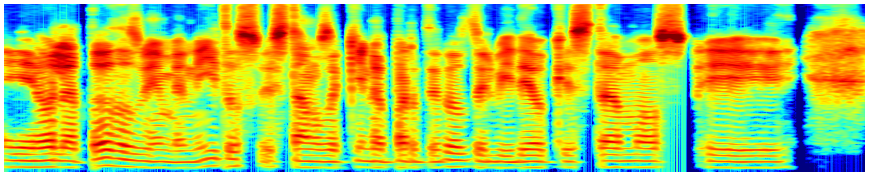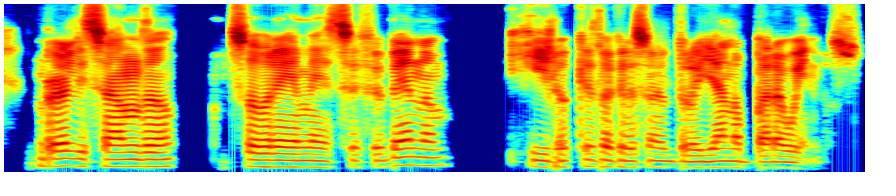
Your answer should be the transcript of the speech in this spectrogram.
Eh, hola a todos, bienvenidos. Estamos aquí en la parte 2 del video que estamos eh, realizando sobre MSF Venom y lo que es la creación del troyano para Windows.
